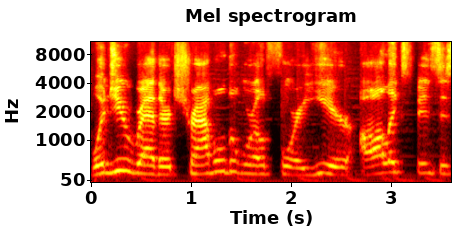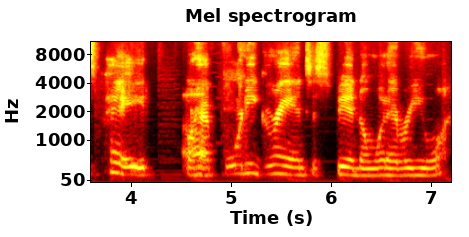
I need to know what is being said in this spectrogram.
Would you rather travel the world for a year, all expenses paid, or Oh. have 40 grand to spend on whatever you want?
